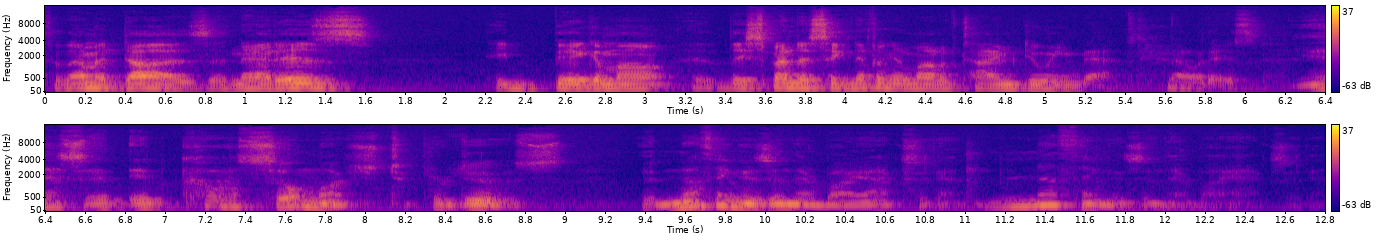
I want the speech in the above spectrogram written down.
to them. It does, and that is a big amount. They spend a significant amount of time doing that nowadays. Yes, it, it costs so much to produce that nothing is in there by accident. Nothing is in there by accident.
